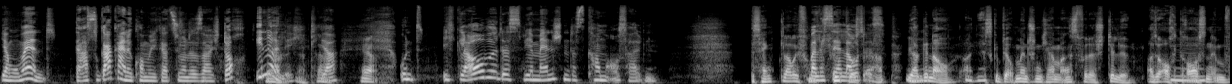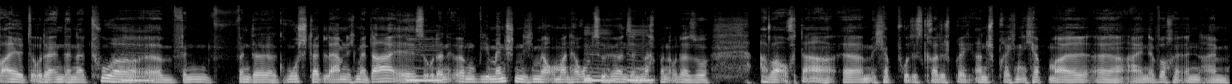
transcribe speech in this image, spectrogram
Ja, Moment, da hast du gar keine Kommunikation. Da sage ich doch innerlich, Ja, ja. Ja. Und ich glaube, dass wir Menschen das kaum aushalten. Es hängt, glaube ich, vom Weil es sehr Typus laut ist. ab. Ja, Mhm. genau. Es gibt ja auch Menschen, die haben Angst vor der Stille. Also auch draußen im Wald oder in der Natur, Mhm. äh, wenn, wenn der Großstadtlärm nicht mehr da ist oder irgendwie Menschen nicht mehr um einen herum zu hören Mhm. sind, Nachbarn oder so. Aber auch da, ähm, ich habe, wo das gerade sprech, ansprechen, ich habe mal äh, eine Woche in einem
